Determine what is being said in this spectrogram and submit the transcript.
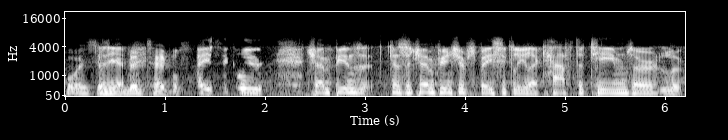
Always just Yeah. mid-table. Basically, champions, because the championship's basically like half the teams are look,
